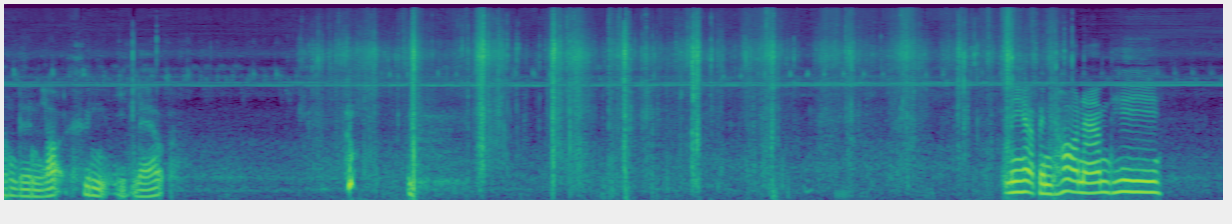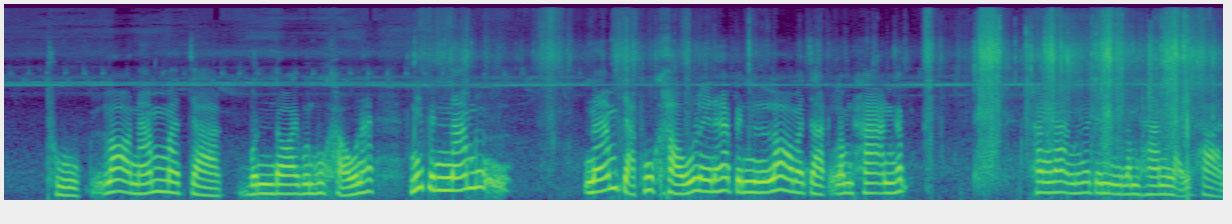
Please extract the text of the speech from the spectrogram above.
ต้องเดินเลาะขึ้นอีกแล้ว นี่ฮะเป็นท่อน้ำที่ถูกล่อน้ำมาจากบนดอยบนภูเขานะฮะนี่เป็นน้ำน้ำจากภูเขาเลยนะฮะ เป็นล่อมาจากลำธารครับ ข้างล่างนั้นก็จะมีลำธารไหลผ่าน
